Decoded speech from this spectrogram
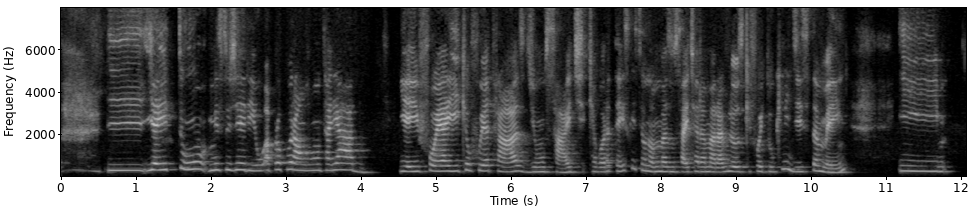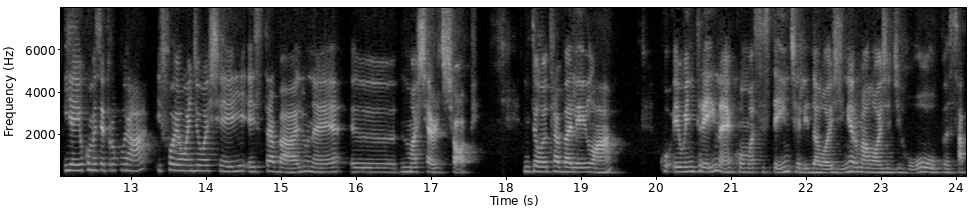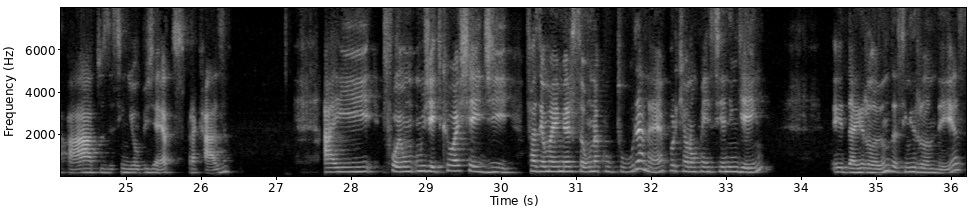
E, e aí tu me sugeriu a procurar um voluntariado. E aí foi aí que eu fui atrás de um site, que agora até esqueci o nome, mas o site era maravilhoso, que foi tu que me disse também. E, e aí eu comecei a procurar, e foi onde eu achei esse trabalho, né, uh, numa charity shop, então eu trabalhei lá. Eu entrei, né, como assistente ali da lojinha, era uma loja de roupas, sapatos, assim, e objetos para casa. Aí foi um, um, jeito que eu achei de fazer uma imersão na cultura, né? Porque eu não conhecia ninguém da Irlanda, assim, irlandês,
